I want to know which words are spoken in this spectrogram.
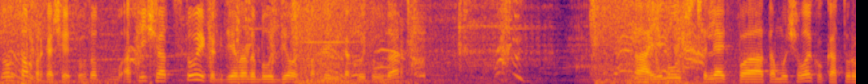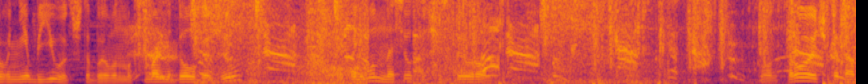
Ну, он сам прокачается. Вот это отличие от стойка, где надо было делать последний какой-то удар. А, ему лучше стрелять по тому человеку, которого не бьют, чтобы он максимально долго жил. И по нему наносился чистый урон. Вон, троечка там.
